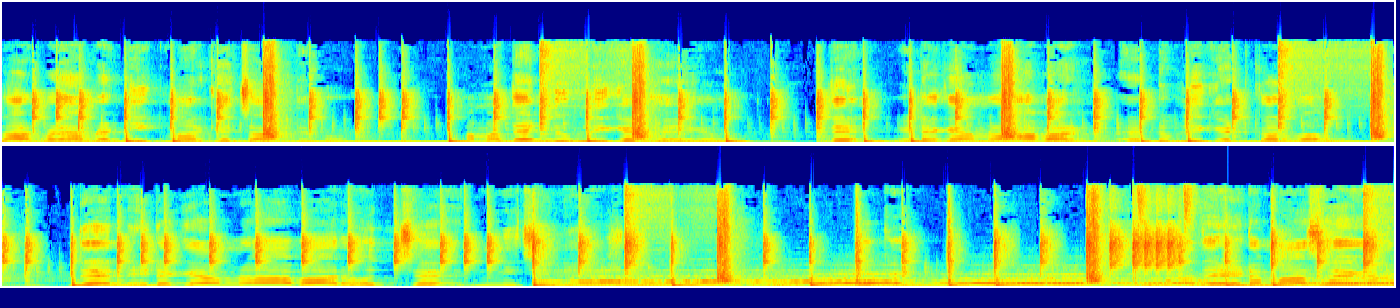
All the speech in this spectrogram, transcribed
তারপরে আমরা টিক মার্কে চাপ দেব। আমাদের ডুপ্লিকেট হয়ে গেল। দেন এটাকে আমরা আবার ডুপ্লিকেট করব। দেন এটাকে আমরা আবার হচ্ছে নিচে নিয়ে আসব। ওকে, আমাদের এটা মাছ হয়ে গেলে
